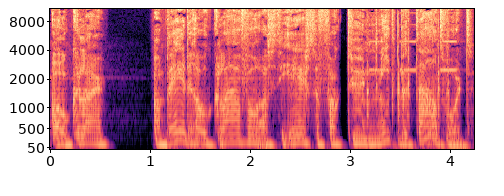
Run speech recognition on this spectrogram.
Ook klaar. Maar ben je er ook klaar voor als die eerste factuur niet betaald wordt?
